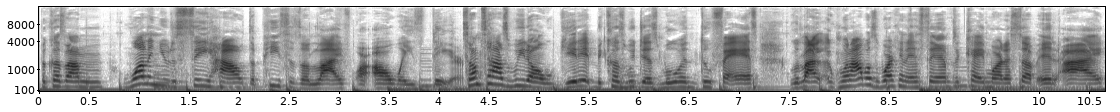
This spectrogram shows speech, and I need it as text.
because I'm wanting you to see how the pieces of life are always there. Sometimes we don't get it because we're just moving too fast. Like when I was working at Sam's and Kmart and stuff, and I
